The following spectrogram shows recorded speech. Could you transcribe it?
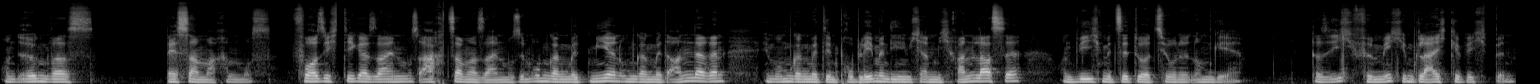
und irgendwas besser machen muss, vorsichtiger sein muss, achtsamer sein muss im Umgang mit mir, im Umgang mit anderen, im Umgang mit den Problemen, die ich an mich ranlasse und wie ich mit Situationen umgehe. Dass ich für mich im Gleichgewicht bin.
